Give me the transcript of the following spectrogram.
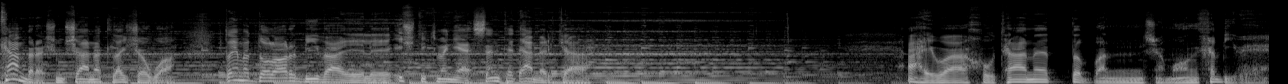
كامبرا شمشانة تلاي شوا قيمة دولار بيفايلي إشتي 8 سنتة أمريكا. أهيوا ختامة طبا شمون خبيبة.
